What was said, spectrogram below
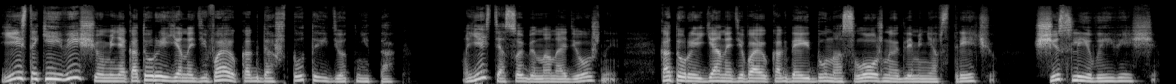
Есть такие вещи у меня, которые я надеваю, когда что-то идет не так. Есть особенно надежные, которые я надеваю, когда иду на сложную для меня встречу, счастливые вещи,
